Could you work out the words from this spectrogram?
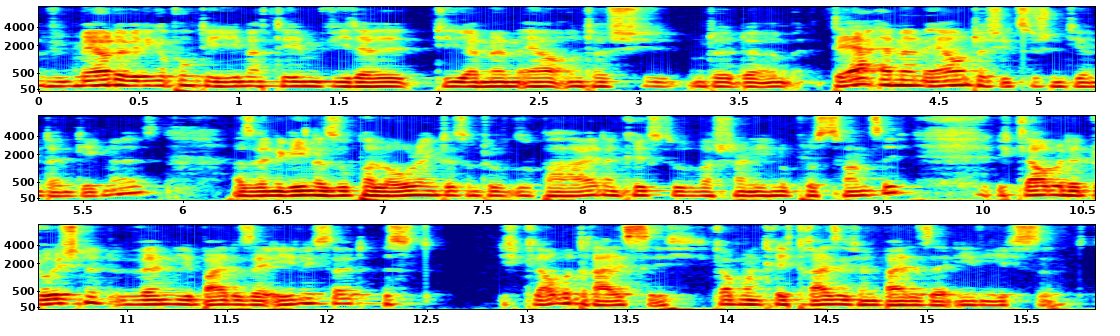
mehr oder weniger Punkte, je nachdem, wie der, die MMR-Unterschied, der, der MMR-Unterschied zwischen dir und deinem Gegner ist. Also wenn der Gegner super low-ranked ist und du super high, dann kriegst du wahrscheinlich nur plus 20. Ich glaube, der Durchschnitt, wenn ihr beide sehr ähnlich seid, ist, ich glaube, 30. Ich glaube, man kriegt 30, wenn beide sehr ähnlich sind.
